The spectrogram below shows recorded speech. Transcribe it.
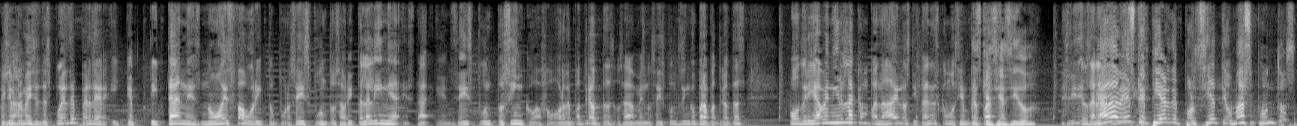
Venga. siempre me dices, después de perder y que Titanes no es favorito por 6 puntos, ahorita la línea está en 6.5 a favor de Patriotas, o sea, menos 6.5 para Patriotas, ¿podría venir la campanada de los Titanes como siempre Es que así ha sido. Sí, o sea, la Cada vez que es- pierde por siete o más puntos,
